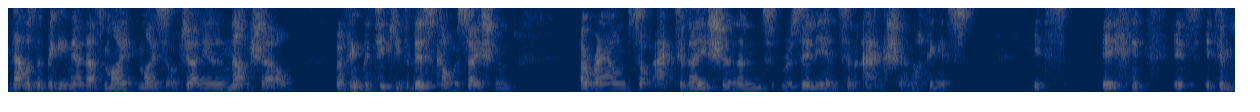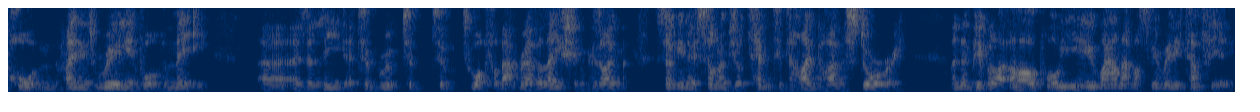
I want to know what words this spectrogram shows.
that was the beginning. Know, that's my my sort of journey in a nutshell. But I think particularly for this conversation around sort of activation and resilience and action, I think it's it's it, it's it's important. I think it's really important for me uh, as a leader to, to to to offer that revelation because I'm so you know sometimes you're tempted to hide behind a story, and then people are like, oh, poor you, wow, that must have been really tough for you.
